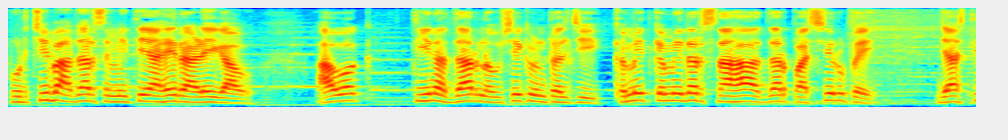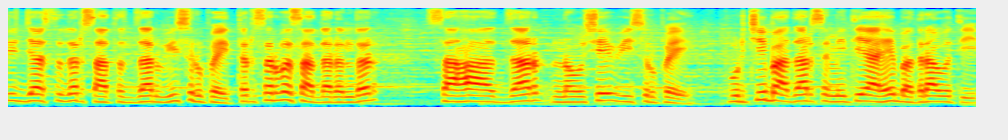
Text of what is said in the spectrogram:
पुढची बाजार समिती आहे राळेगाव. आवक तीन हजार नऊशे क्विंटलची. कमीत कमी दर सहा हजार पाचशे रुपये. जास्तीत जास्त दर सात हजार वीस रुपये. तर सर्वसाधारण दर सहा हजार नऊशे वीस रुपये. पुढची बाजार समिती आहे भद्रावती.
